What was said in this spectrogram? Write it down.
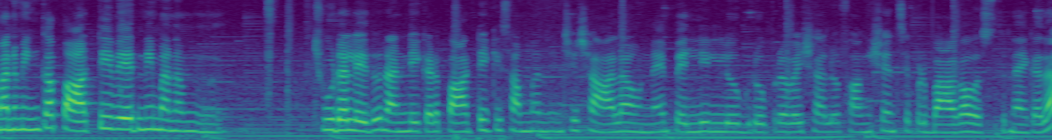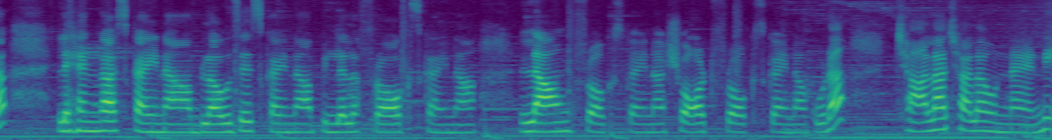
మనం ఇంకా పార్టీ వేర్ని మనం చూడలేదు. రండి ఇక్కడ పార్టీకి సంబంధించి చాలా ఉన్నాయి. పెళ్ళిళ్ళు గృహప్రవేశాలు ఫంక్షన్స్ ఇప్పుడు బాగా వస్తున్నాయి కదా. లెహెంగాస్కైనా బ్లౌజెస్కైనా పిల్లల ఫ్రాక్స్కైనా లాంగ్ ఫ్రాక్స్కైనా షార్ట్ ఫ్రాక్స్కైనా కూడా చాలా చాలా ఉన్నాయండి.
